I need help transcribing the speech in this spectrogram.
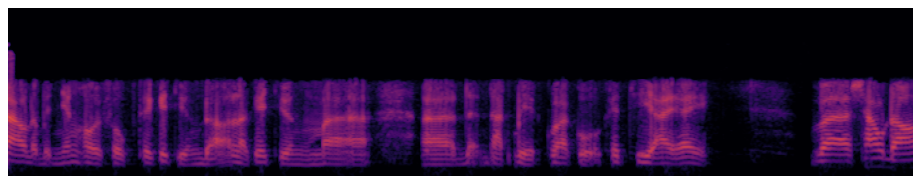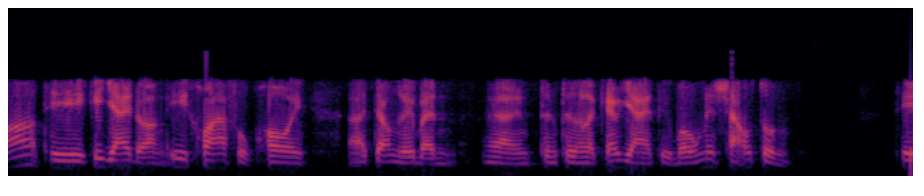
sau là bệnh nhân hồi phục thì cái chuyện đó là cái chuyện mà à, đặc biệt qua của cái TIA và sau đó thì cái giai đoạn y khoa phục hồi à, cho người bệnh à, thường thường là kéo dài từ 4 đến 6 tuần. Thì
